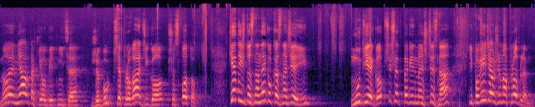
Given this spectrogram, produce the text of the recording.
Noe miał takie obietnice że Bóg przeprowadzi go przez potop. Kiedyś do znanego kaznadziei Moody'ego przyszedł pewien mężczyzna i powiedział, że ma problem,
